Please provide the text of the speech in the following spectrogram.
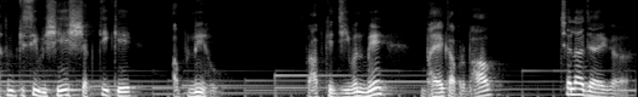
या तुम किसी विशेष शक्ति के अपने हो। तो आपके जीवन में भय का प्रभाव चला जाएगा।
